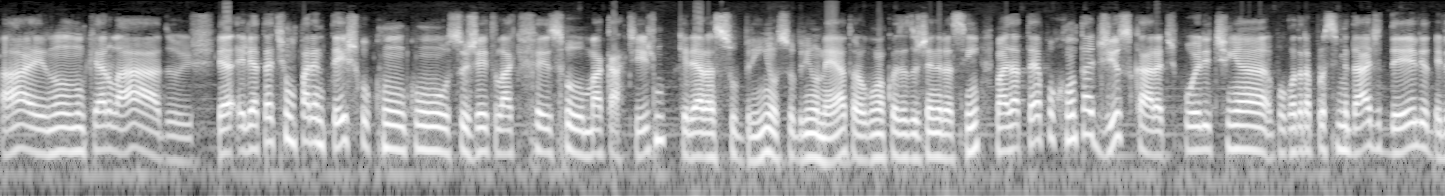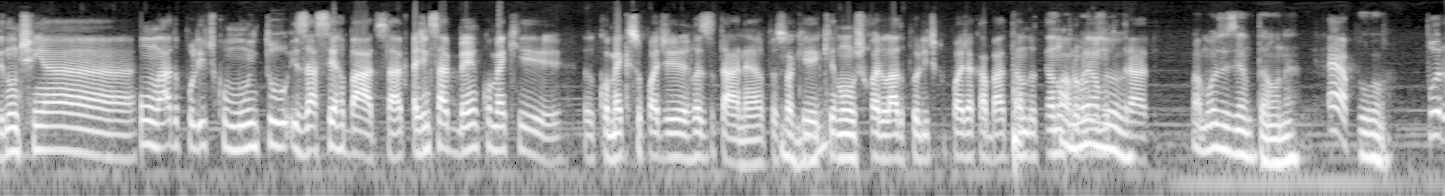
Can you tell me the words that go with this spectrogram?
ai, não, não quero lados. Ele até tinha um parentesco com, com o sujeito lá que fez o macartismo, que ele era sobrinho ou sobrinho neto, alguma coisa do gênero assim. Mas até por conta disso, cara, tipo, ele tinha, por conta da proximidade dele, ele não tinha um lado político muito exacerbado, sabe? A gente sabe bem como é que como é que isso pode resultar, né? A pessoa uhum. que, que não escolhe lado político pode acabar tendo, tendo um problema muito grave. Famoso isentão, né? É, por, por,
